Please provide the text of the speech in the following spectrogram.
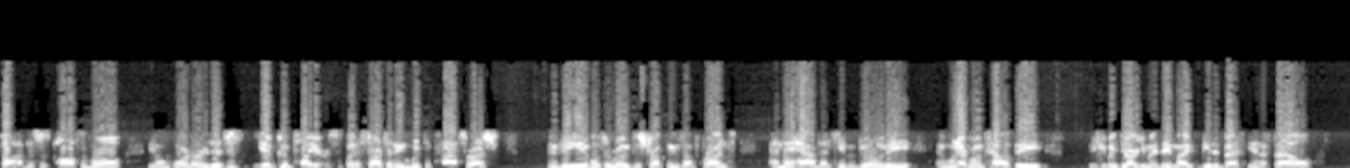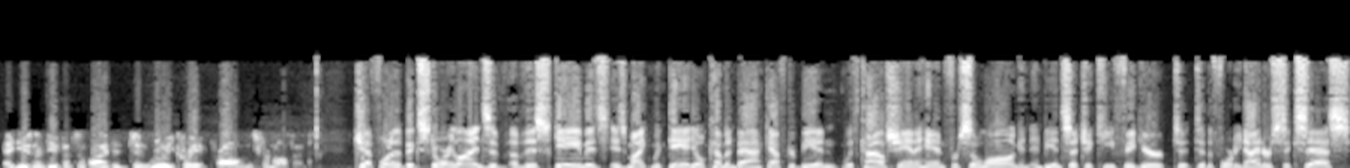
thought this was possible. You know, Warner. It's just you have good players, but it starts I think with the pass rush and being able to really disrupt things up front. And they have that capability. And when everyone's healthy, you can make the argument they might be the best in the NFL and using their defensive line to, to really create problems for an offense. Jeff, one of the big storylines of, of this game is, is Mike McDaniel coming back after being with Kyle Shanahan for so long and, and being such a key figure to, to the 49ers' success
